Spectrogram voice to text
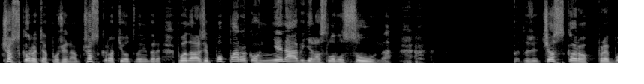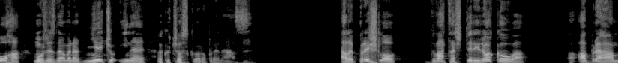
Čo skoro ťa poženám, čo skoro ti otvorím dvere. Povedala, že po pár rokoch nenávidela slovo sún. Pretože čoskoro pre Boha môže znamenať niečo iné ako čoskoro pre nás. Ale prešlo 24 rokov a Abraham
